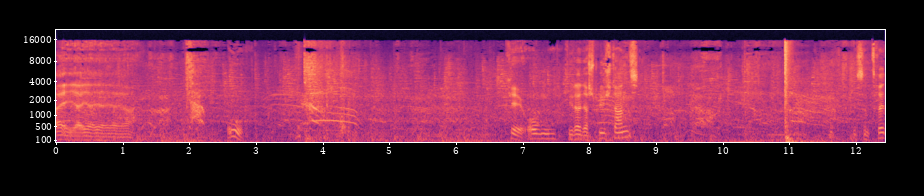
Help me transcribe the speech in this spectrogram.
Eieieiei. Uh. Okay, oben wieder der Spielstand. Bisschen Tritt.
